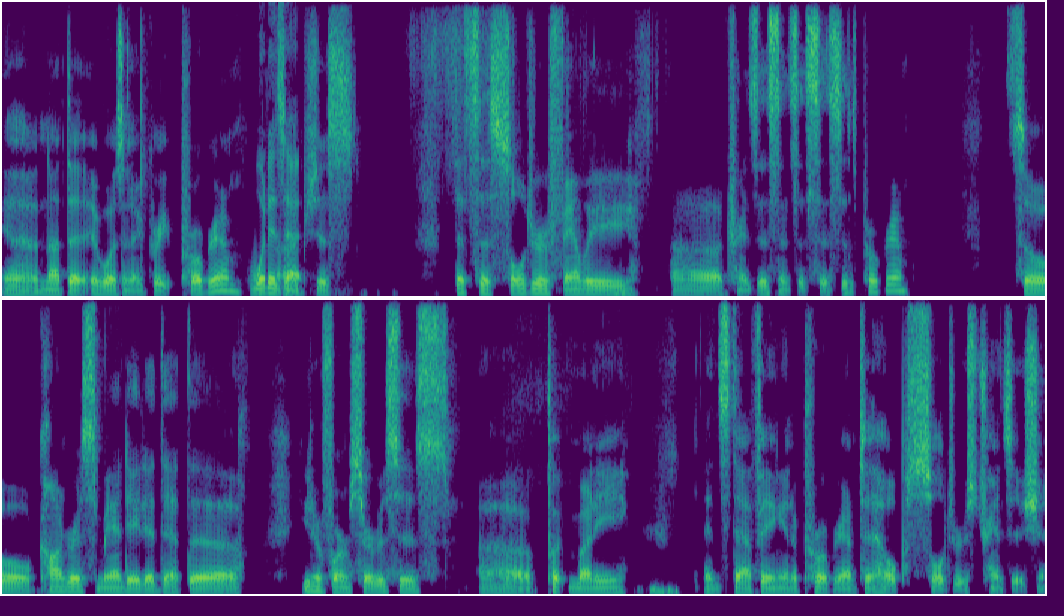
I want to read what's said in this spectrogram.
Uh, not that it wasn't a great program. What is that? Uh, just that's the Soldier Family uh, Transitions Assistance Program. So Congress mandated that the uniform services uh, put money and staffing in a program to help soldiers transition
